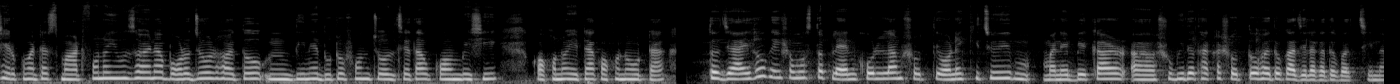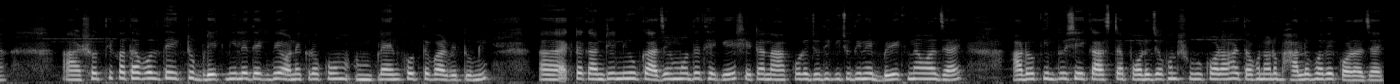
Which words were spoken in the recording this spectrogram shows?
সেরকম একটা স্মার্টফোনও ইউজ হয় না। বড় জোর হয়তো দিনে দুটো ফোন চলছে, তাও কম বেশি। কখনো এটা, কখনো ওটা। তো যাই হোক, এই সমস্ত প্ল্যান করলাম। সত্যি অনেক কিছুই মানে বেকার সুবিধা থাকা সত্ত্বেও হয়তো কাজে লাগাতে পারছি না। আর সত্যি কথা বলতে একটু ব্রেক নিলে দেখবে অনেক রকম প্ল্যান করতে পারবে তুমি। একটা কন্টিনিউ কাজের মধ্যে থেকে সেটা না করে যদি কিছুদিনের ব্রেক নেওয়া যায়, আরও কিন্তু সেই কাজটা পরে যখন শুরু করা হয় তখন আরও ভালোভাবে করা যায়।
